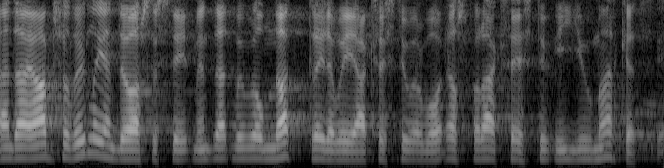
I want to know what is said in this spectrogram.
And I absolutely endorse the statement that we will not trade away access to our waters for access to EU markets. Yeah.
